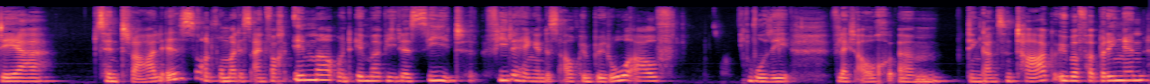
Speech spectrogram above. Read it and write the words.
der zentral ist und wo man das einfach immer und immer wieder sieht. Viele hängen das auch im Büro auf, wo sie vielleicht auch ähm, den ganzen Tag über verbringen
